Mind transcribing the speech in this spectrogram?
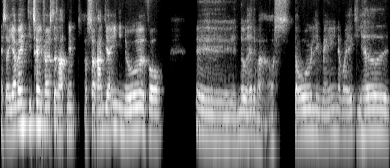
altså, jeg vandt de tre første ret nemt, og så rendte jeg ind i noget, hvor øh, noget af det var også dårlig maner, hvor jeg ikke lige havde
